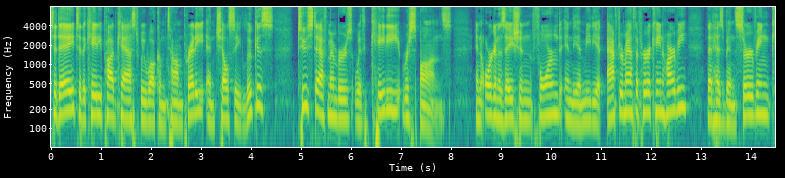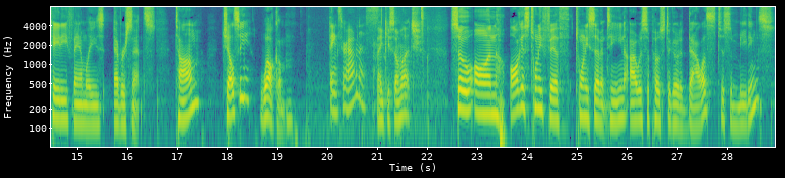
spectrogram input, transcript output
Today, to the Katy podcast, we welcome Tom Preddy and Chelsea Lucas, two staff members with Katy Responds, an organization formed in the immediate aftermath of Hurricane Harvey that has been serving Katy families ever since. Tom, Chelsea, welcome. Thanks for having us. Thank you so much. So on August 25th, 2017, I was supposed to go to Dallas to some meetings.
